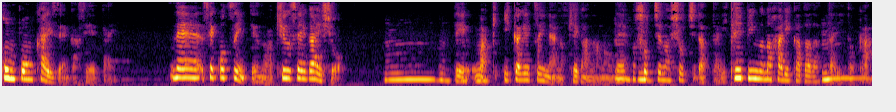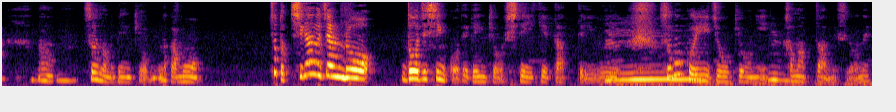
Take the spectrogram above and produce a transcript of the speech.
根本改善が生態。で、整骨院っていうのは急性外傷うん、っていう、まあ、1ヶ月以内の怪我なので、うんそっちの処置だったり、テーピングの貼り方だったりとか、うん。うん。そういうのの勉強。だからもう、ちょっと違うジャンルを同時進行で勉強していけたっていう、うん。すごくいい状況にはまったんですよね。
